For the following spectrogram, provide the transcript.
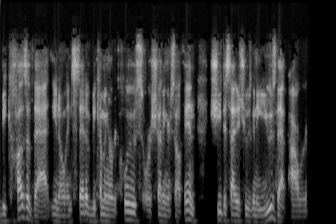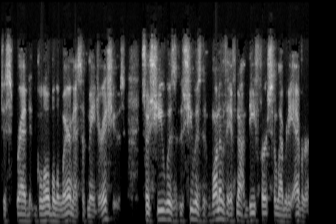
because of that, you know, instead of becoming a recluse or shutting herself in, she decided she was going to use that power to spread global awareness of major issues. So she was she was one of, if not the first celebrity ever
